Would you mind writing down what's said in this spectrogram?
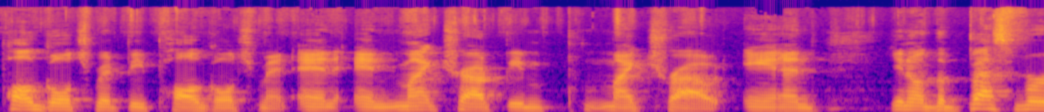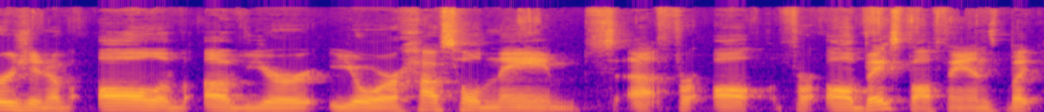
Paul Goldschmidt be Paul Goldschmidt and and Mike Trout be Mike Trout and you know the best version of all of, of your your household names uh, for all for all baseball fans. But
